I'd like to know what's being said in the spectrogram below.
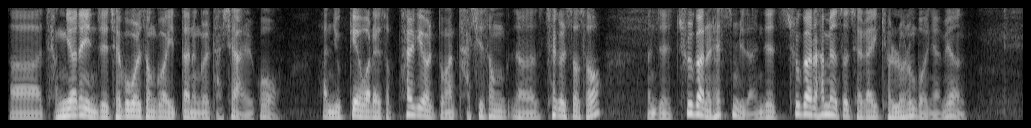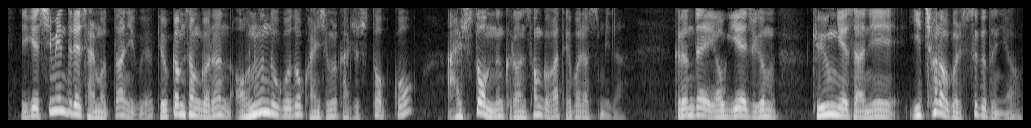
아, 작년에 이제 재보궐 선거가 있다는 걸 다시 알고 한 6개월에서 8개월 동안 다시 성, 어, 책을 써서 이제 출간을 했습니다. 이제 출간을 하면서 제가 이 결론은 뭐냐면 이게 시민들의 잘못도 아니고요. 교육감 선거는 어느 누구도 관심을 가질 수도 없고 알 수도 없는 그런 선거가 돼버렸습니다. 그런데 여기에 지금 교육 예산이 2천억을 쓰거든요.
